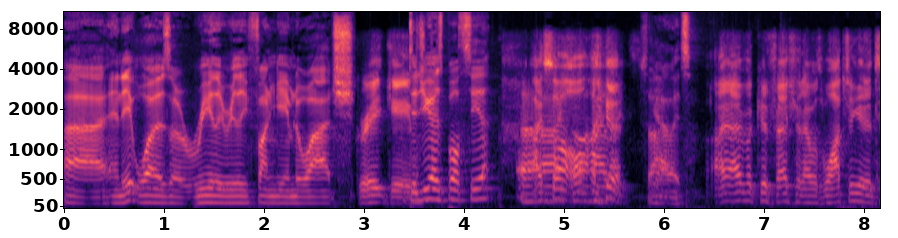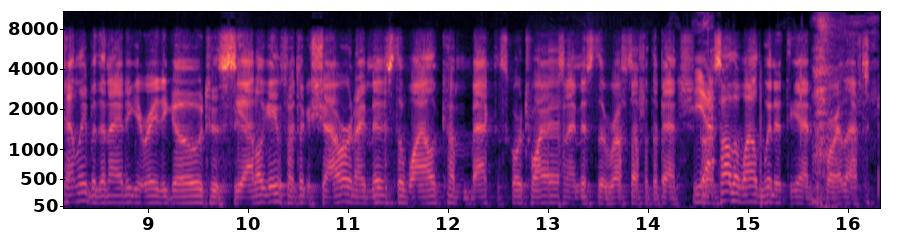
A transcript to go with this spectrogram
uh, and it was a really really fun game to watch. Great game. Did you guys both see it? Uh, I saw all. highlights. Saw Yeah. highlights. I have a confession. I was watching it intently, but then I had to get ready to go to a Seattle game, so I took a shower and I missed the Wild come back to score twice, and I missed the rough stuff at the bench. Yeah. But I saw the Wild win at the end before I left.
